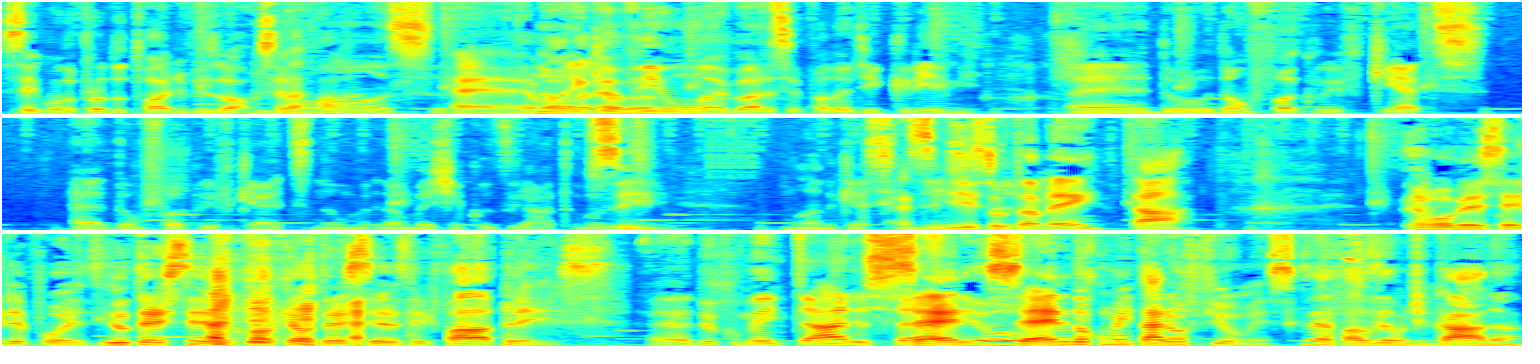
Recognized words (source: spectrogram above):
Segundo produto audiovisual que você vai falar. Nossa. É, não, é que eu vi um agora, você falou de crime, é, do Don't Fuck With Cats. É, Don't Fuck With Cats, não, não mexa com os gatos. Sim. assim. Mano, que é É sinistro. sinistro também? Tá. Eu vou ver esse aí depois. E o terceiro? Qual que é o terceiro? Você tem que falar três. É, documentário, Série, série, ou- série, documentário ou filme. Se quiser Ou fazer um filme. de cada,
